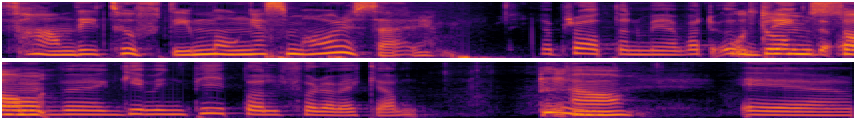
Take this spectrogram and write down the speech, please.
Fan, det är tufft. Det är många som har det så här. Jag pratade med, jag varit uppringd som... av uh, Giving People förra veckan. Ja. eh,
